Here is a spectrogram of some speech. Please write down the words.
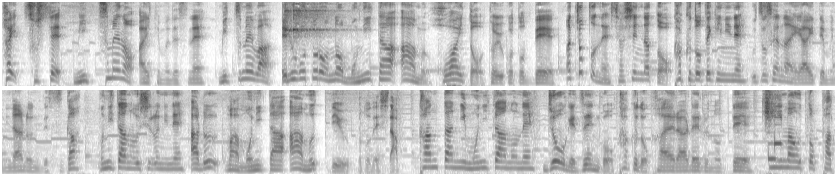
はい、そして3つ目のアイテムですね。3つ目は、エルゴトロンのモニターアームホワイトということで、まあ、ちょっとね、ね写真だと角度的にね、映せないアイテムになるんですが、モニターの後ろにね、ある、まあ、モニターアームっていうことでした。簡単にモニターのね、上下前後、角度変えられるので、キーマウとパッ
